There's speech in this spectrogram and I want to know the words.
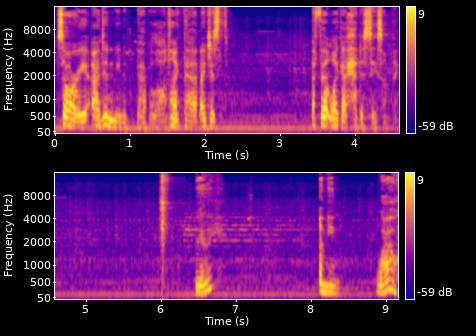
Sorry, I didn't mean to babble on like that. I just. I felt like I had to say something. Really? I mean, wow.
